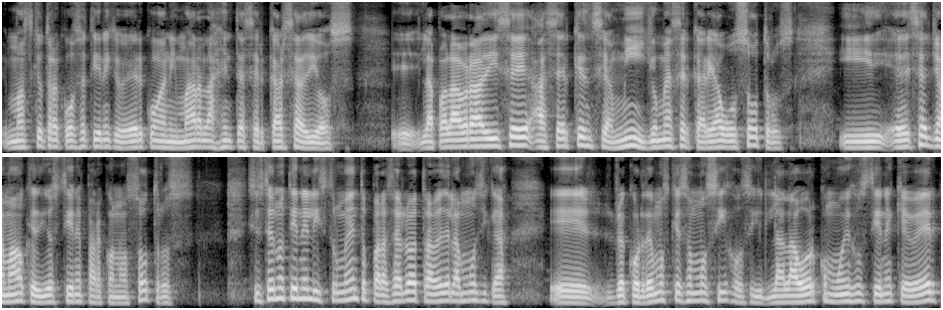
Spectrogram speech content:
más que otra cosa, tiene que ver con animar a la gente a acercarse a Dios. Eh, la palabra dice, acérquense a mí, yo me acercaré a vosotros. Y es el llamado que Dios tiene para con nosotros. Si usted no tiene el instrumento para hacerlo a través de la música, eh, recordemos que somos hijos y la labor como hijos tiene que ver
